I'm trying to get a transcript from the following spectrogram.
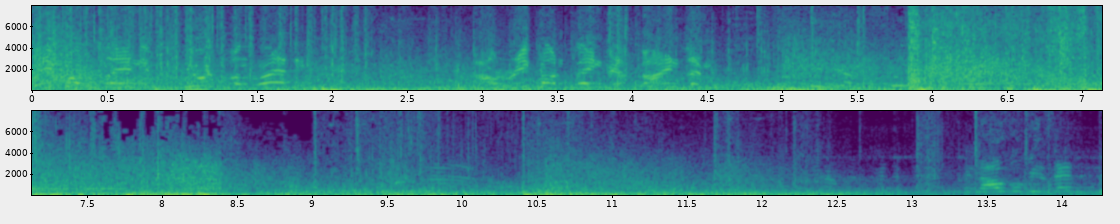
Recon plane is fueled and ready! Our recon plane will find them! Genau wo wir sind!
